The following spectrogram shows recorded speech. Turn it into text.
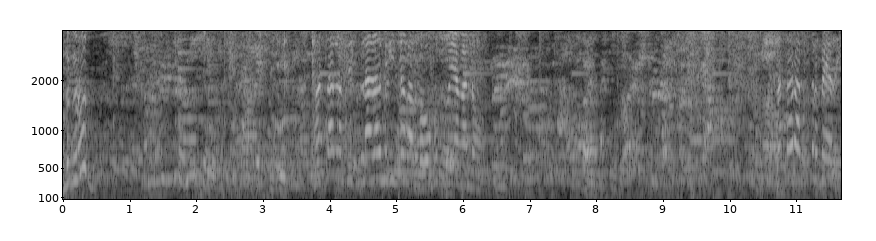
Dagarod. Mas lalamig, lalamigin ka pag maubos mo yung ano. Masarap, strawberry.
